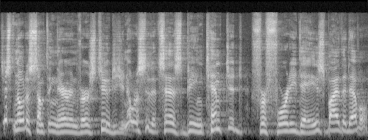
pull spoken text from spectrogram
Just notice something there in verse 2. Did you notice that it says being tempted for 40 days by the devil?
